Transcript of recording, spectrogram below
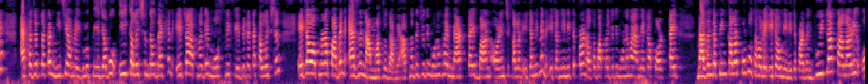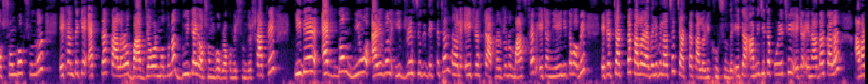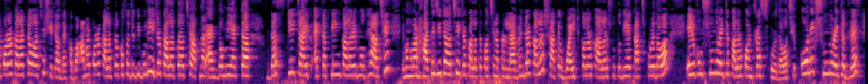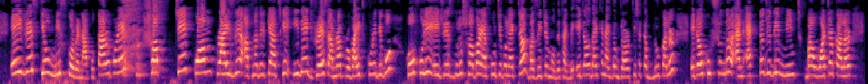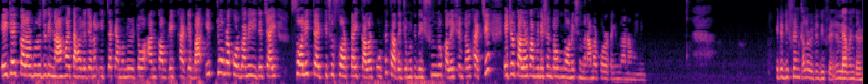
এক হাজার টাকার নিচে আমরা এগুলো পেয়ে যাব। এই কালেকশনটাও দেখেন, এটা আপনাদের মোস্টলি ফেভারিট একটা কালেকশন এটাও আপনারা পাবেন অ্যাজ এ নামমাত্র দামে। আপনাদের যদি মনে হয় matte type burnt orange colour এটা নেবেন, এটা নিয়ে নিতে পারেন। অথবা আপনার যদি মনে হয় আমি এটা for type magenta pink colour করব তাহলে এটাও নিয়ে নিতে পারবেন। দুইটা কালারই অসম্ভব সুন্দর। এখান থেকে একটা কালারও বাদ যাওয়ার মতো না, দুইটাই অসম্ভব রকমের সুন্দর। সাথে ঈদের একদম নিউ অ্যারিভাল ঈদ ড্রেস যদি দেখতে চান, তাহলে এই ড্রেসটা আপনার জন্য মাস্ট হ্যাভ এটা নিয়েই নিতে হবে। এটার চারটা কালার অ্যাভেলেবেল আছে, চারটা কালারই খুব সুন্দর। এটা আমি যেটা পরেছি, এটা এনাদার কালার আমার পরার কালারটাও আছে, সেটাও দেখাবো। আমার পরার কালারটার কথা যদি বলি, এটার কালারটা আছে আপনার একদমই একটা ডাস্টি টাইপ একটা পিঙ্ক কালারের মধ্যে আছে। এবং আমার হাতে যেটা আছে, এটার কালারটা পাচ্ছেন আপনার ল্যাভেন্ডার কালার সাথে হোয়াইট কালার কালার সুতো দিয়ে কাজ করে দেওয়া। এরকম সুন্দর একটা কালার কন্ট্রাস্ট করে দেওয়া আছে। অনেক সুন্দর একটা ড্রেস এই ড্রেস কেউ মিস করবে না আপু। তার উপরে সবচেয়ে কম প্রাইসে আপনাদেরকে আজকে ঈদের ড্রেস আমরা প্রোভাইড করে দিব। হোপফুলি এই ড্রেসগুলো সবার অ্যাফোর্ডেবল একটা বাজেটের মধ্যে থাকবে। এটাও দেখেন একদম ডর্কিশ একটা ব্লু কালার এটাও খুব সুন্দর। অ্যান্ড একটা যদি মিন্ট বা ওয়াটার কালার এই টাইপ কালারগুলো যদি না হয়, তাহলে যেন ঈদটা কেমন যেন একটু আনকমপ্লিট থাকে বা একটু আমরা কোরবানি ঈদে চাই সলিড টাইপ কিছু শর্ট টাইপ কালার পড়তে তাদের জন্য কিন্তু এই সুন্দর কালেকশনটাও থাকছে। এটার কালার কম্বিনেশনটাও কিন্তু অনেক সুন্দর। আমার পরাটা কিন্তু আনা হয়নি। এটা ডিফারেন্ট কালার এটা ডিফারেন্ট ল্যাভেন্ডার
